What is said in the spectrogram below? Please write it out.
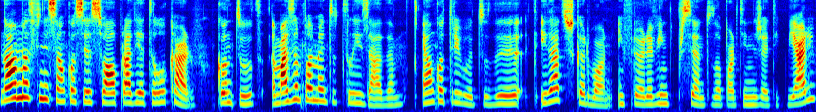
Não há uma definição consensual para a dieta low carb. Contudo, a mais amplamente utilizada é um contributo de hidratos de carbono inferior a 20% do aporte energético diário,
